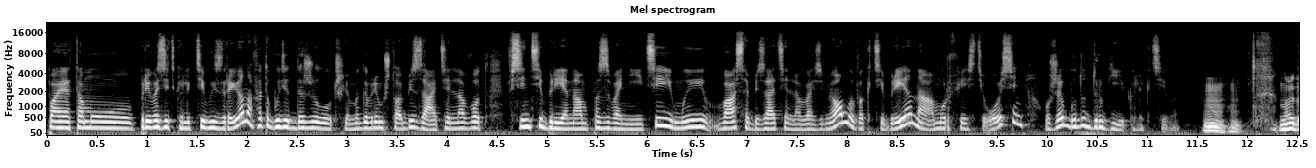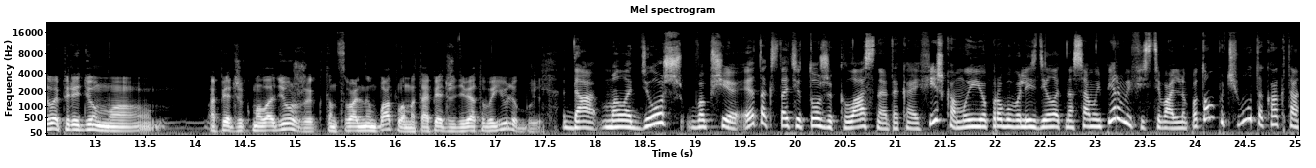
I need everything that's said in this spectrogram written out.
поэтому привозить коллективы из районов это будет даже лучше. И мы говорим, что обязательно вот в сентябре нам позвоните, и мы вас обязательно возьмем, и в октябре на Амурфесте осень уже будут другие коллективы. Угу. Ну и давай перейдем э, опять же, к молодежи, к танцевальным батлам, это опять же 9 июля будет? Да, молодежь вообще, это, кстати, тоже классная такая фишка. Мы ее пробовали сделать на самый первый фестиваль, но потом почему-то как-то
